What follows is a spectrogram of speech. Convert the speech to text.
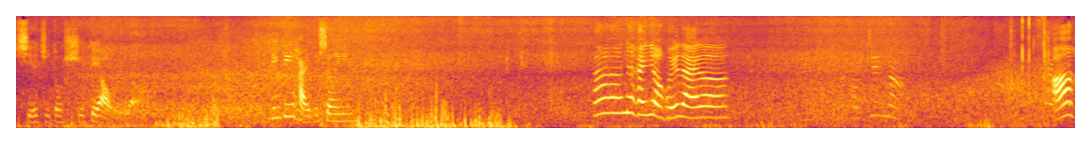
鞋子都湿掉了。听听海的声音。啊，那海鸟回来了。好近啊！啊！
